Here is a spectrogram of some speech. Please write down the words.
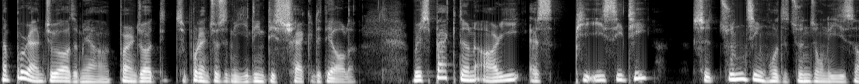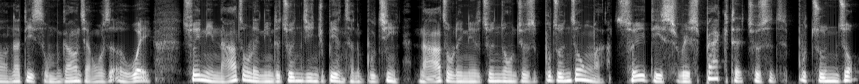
那不然就要怎么样？不然就要，不然就是你一定 distract 掉了。Respect 呢？R E S P E C T。是尊敬或者尊重的意思哦。那第四，我们刚刚讲过是 away，所以你拿走了你的尊敬，就变成了不敬；拿走了你的尊重，就是不尊重嘛。所以 disrespect 就是不尊重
